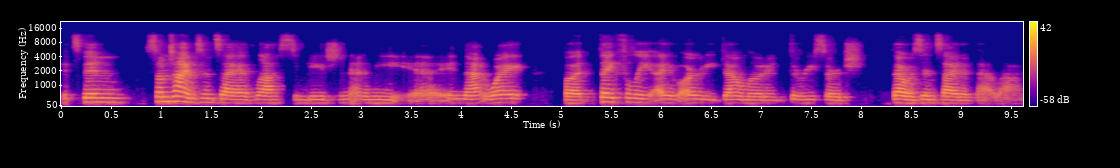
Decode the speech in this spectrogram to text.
it's been some time since I have last engaged an enemy uh, in that way. But thankfully, I have already downloaded the research that was inside of that lab.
